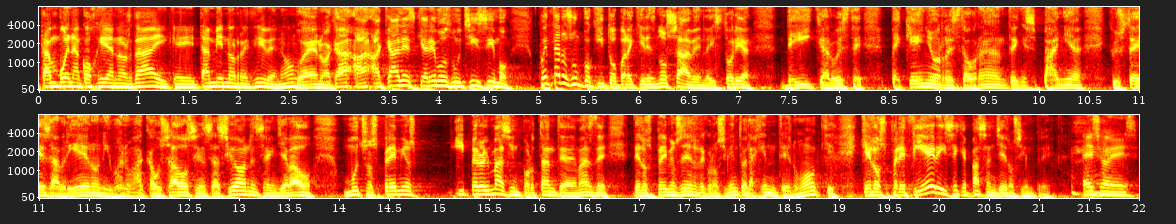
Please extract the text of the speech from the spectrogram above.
tan buena acogida nos da y que tan bien nos recibe, ¿no? Bueno, acá, a- acá les queremos muchísimo. Cuéntanos un poquito para quienes no saben la historia de Ícaro, este pequeño restaurante en España que ustedes abrieron y bueno, ha causado sensaciones, se han llevado muchos premios. Y, pero el más importante, además de, de los premios, es el reconocimiento de la gente, ¿no? Que, que los prefiere y sé que pasan llenos siempre. Eso es.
